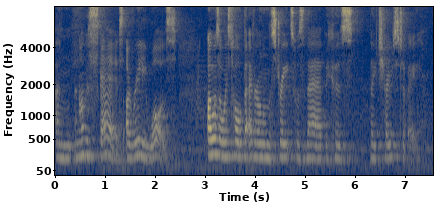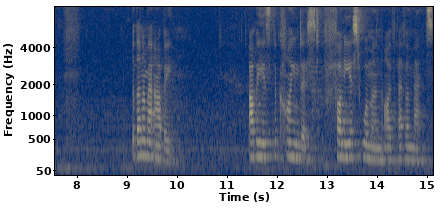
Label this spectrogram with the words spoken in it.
And, and I was scared, I really was. I was always told that everyone on the streets was there because they chose to be. But then I met Abby. Abby is the kindest, funniest woman I've ever met.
